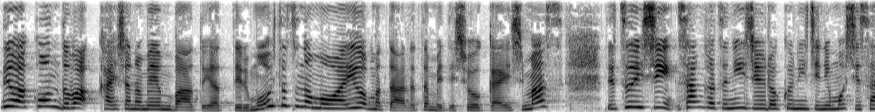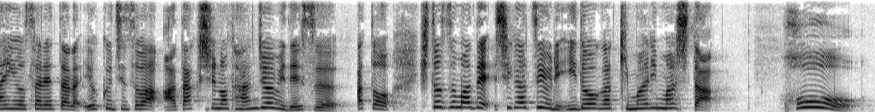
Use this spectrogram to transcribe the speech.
では、今度は会社のメンバーとやってるもう一つのモアイをまた改めて紹介します。で、追伸3月26日にもし採用されたら、翌日は私の誕生日です。あと、人妻で4月より移動が決まりました。ほう。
